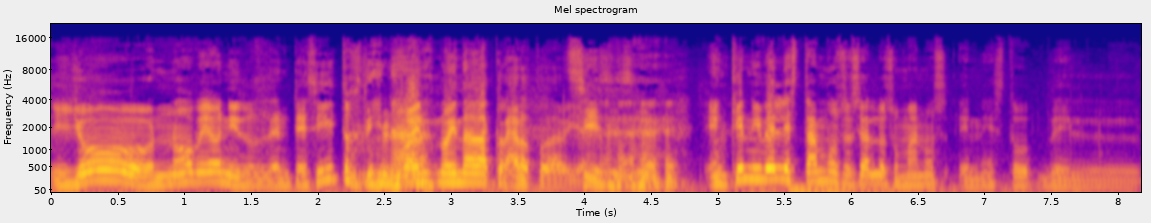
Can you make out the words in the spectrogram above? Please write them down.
Y yo no veo ni los lentecitos ni No nada. hay, no hay nada claro todavía. Sí, sí, sí. ¿En qué nivel estamos, o sea, los humanos en esto del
